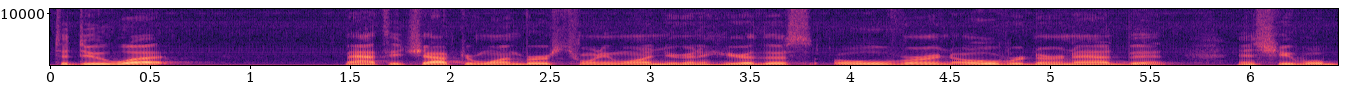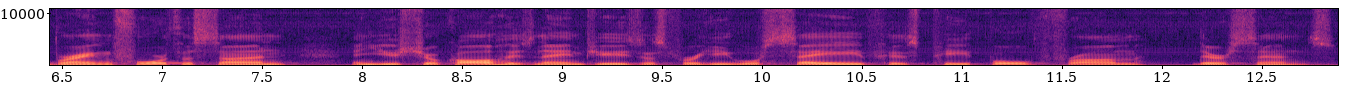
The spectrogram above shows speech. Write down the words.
to do what? Matthew chapter 1, verse 21. You're going to hear this over and over during Advent. And she will bring forth a son, and you shall call his name Jesus, for he will save his people from their sins.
